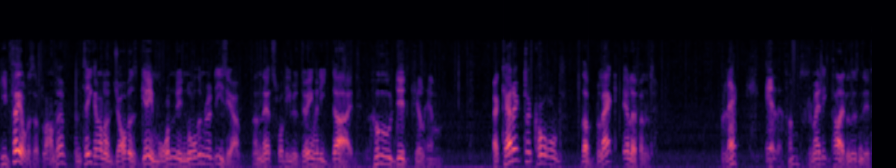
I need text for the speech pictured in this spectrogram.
He'd failed as a planter and taken on a job as game warden in northern Rhodesia, and that's what he was doing when he died. Who did kill him? A character called the Black Elephant. Black Elephant? Dramatic title, isn't it?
